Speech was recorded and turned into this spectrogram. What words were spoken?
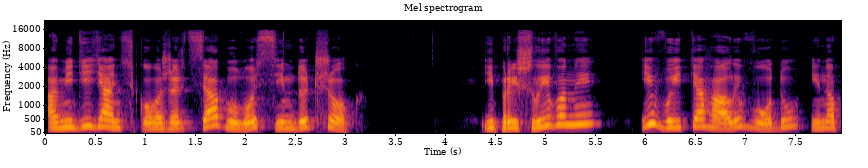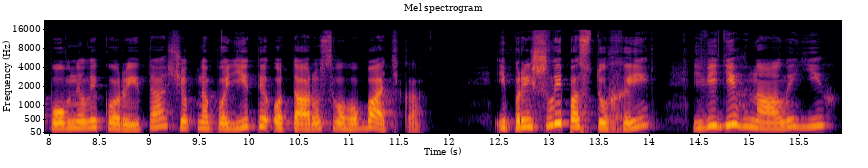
А в мідіянського жерця було сім дочок. І прийшли вони і витягали воду і наповнили корита, щоб напоїти отару свого батька. І прийшли пастухи і відігнали їх,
